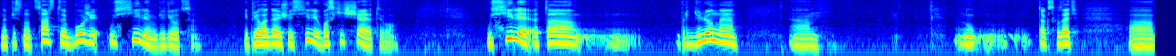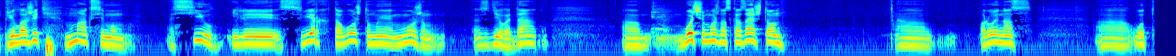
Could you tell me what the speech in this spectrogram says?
написано, «Царствие Божие усилием берется, и прилагающий усилие восхищает его». Усилие – это определенное, а, ну, так сказать, а, приложить максимум сил или сверх того, что мы можем сделать. Да? А, больше можно сказать, что порой нас вот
